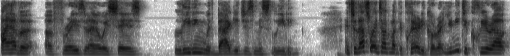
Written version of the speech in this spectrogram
I have a, a phrase that I always say is leading with baggage is misleading. And so that's why I talk about the clarity code, right? You need to clear out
